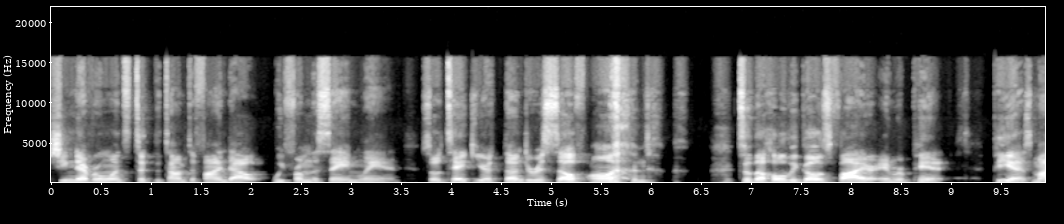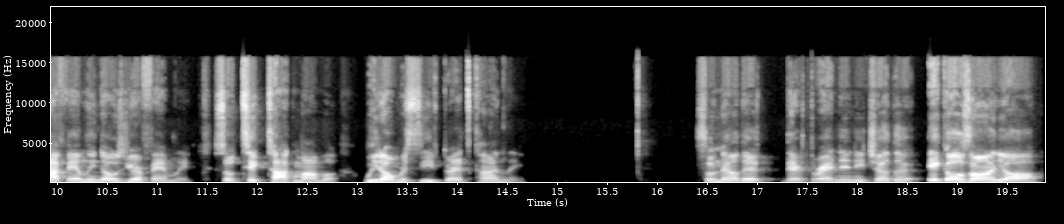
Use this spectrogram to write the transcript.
she never once took the time to find out we from the same land. So take your thunderous self on to the Holy Ghost fire and repent. P.S. My family knows your family. So TikTok mama, we don't receive threats kindly. So now they're they're threatening each other. It goes on, y'all.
